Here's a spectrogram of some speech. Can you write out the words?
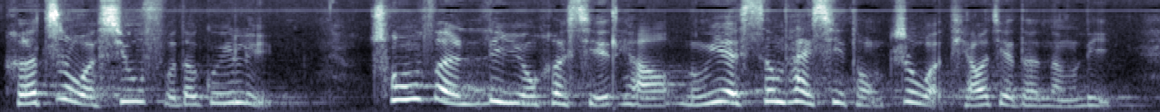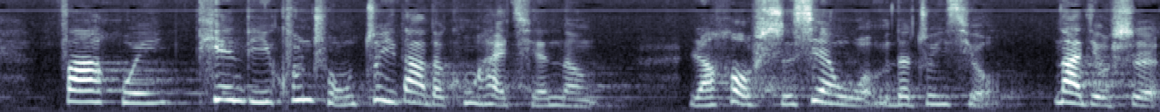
和自我修复的规律，充分利用和协调农业生态系统自我调节的能力，发挥天敌昆虫最大的控害潜能，然后实现我们的追求，那就是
